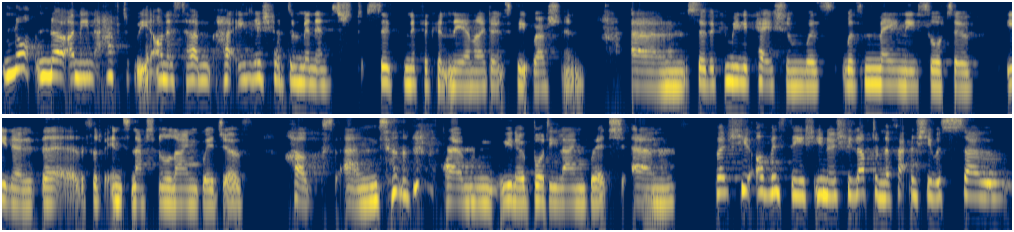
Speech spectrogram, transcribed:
Not no. I mean, I have to be honest. Her, her English had diminished significantly, and I don't speak Russian. Um, so the communication was was mainly sort of you know, the, the sort of international language of hugs and, um, you know, body language. Um, but she obviously, you know, she loved him. The fact that she was so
